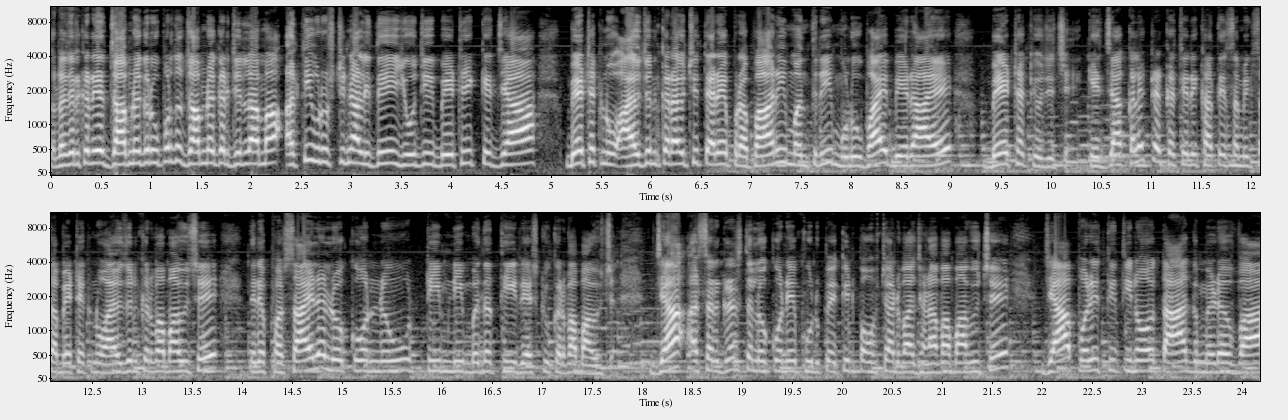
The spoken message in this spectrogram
તો નજર કરીએ જામનગર ઉપર, તો જામનગર જિલ્લામાં અતિવૃષ્ટિના લીધે યોજી બેઠક કે જ્યાં બેઠકનું આયોજન કરાયું છે, ત્યારે પ્રભારી મંત્રી મુળુભાઈ બેરાએ બેઠક યોજી છે કે જ્યાં કલેક્ટર કચેરી ખાતે સમીક્ષા બેઠકનું આયોજન કરવામાં આવ્યું છે ત્યારે ફસાયેલા લોકોનું ટીમની મદદથી રેસ્ક્યુ કરવામાં આવ્યું છે. જ્યાં અસરગ્રસ્ત લોકોને ફૂડ પેકેટ પહોંચાડવા જણાવવામાં આવ્યું છે, જ્યાં પરિસ્થિતિનો તાગ મેળવવા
